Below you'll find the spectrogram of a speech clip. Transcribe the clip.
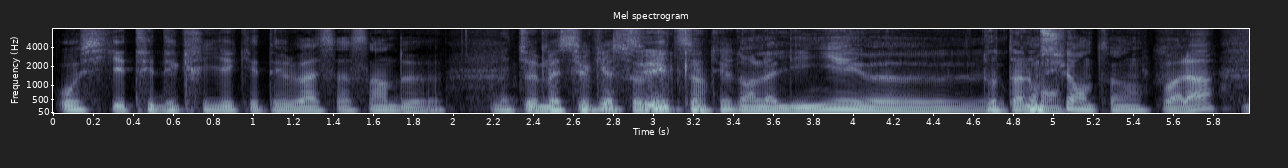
aussi été décrié, qui était le assassin de Mathieu, Kassovitz. Qui était dans la lignée euh, Totalement. consciente. Hein. Voilà. Mm.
